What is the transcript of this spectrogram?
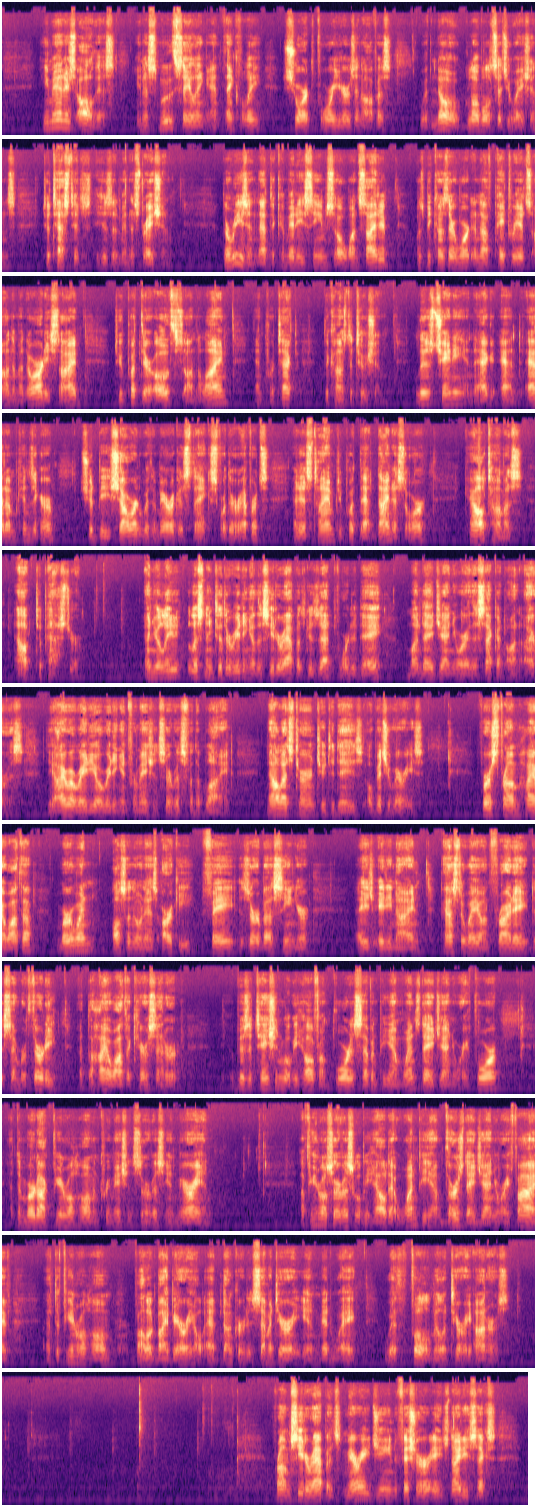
He managed all this in a smooth sailing and thankfully short four years in office with no global situations to test his, his administration. The reason that the committee seemed so one sided was because there weren't enough patriots on the minority side to put their oaths on the line and protect the Constitution. Liz Cheney and, Ag- and Adam Kinzinger should be showered with America's thanks for their efforts, and it's time to put that dinosaur, Cal Thomas, out to pasture. And you're le- listening to the reading of the Cedar Rapids Gazette for today, Monday, January the 2nd, on IRIS, the Iowa Radio Reading Information Service for the Blind. Now let's turn to today's obituaries. First from Hiawatha, Merwin, also known as Archie Fay Zerba Sr., age 89, passed away on Friday, December 30 at the Hiawatha Care Center. Visitation will be held from 4 to 7 p.m. Wednesday, January 4 at the Murdoch Funeral Home and Cremation Service in Marion. A funeral service will be held at 1 p.m. Thursday, January 5 at the funeral home, followed by burial at Dunkard Cemetery in Midway with full military honors. from Cedar Rapids, Mary Jean Fisher, age 96,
